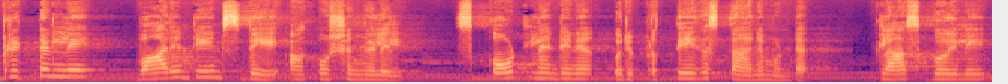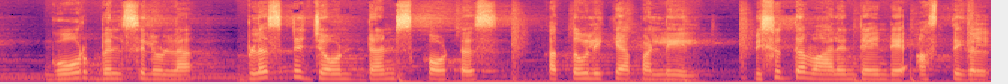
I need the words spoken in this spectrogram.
ബ്രിട്ടനിലെ വാലന്റൈൻസ് ഡേ ആഘോഷങ്ങളിൽ സ്കോട്ട്ലൻഡിന് ഒരു പ്രത്യേക സ്ഥാനമുണ്ട്. ഗ്ലാസ്ഗോയിലെ ഗോർബെൽസിലുള്ള ബ്ലസ്ഡ് ജോൺ ഡൺസ് കോട്ടസ് കത്തോലിക്ക പള്ളിയിൽ വിശുദ്ധ വാലന്റൈന്റെ അസ്ഥികൾ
